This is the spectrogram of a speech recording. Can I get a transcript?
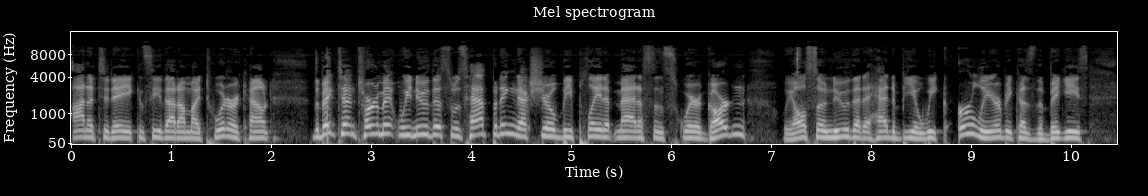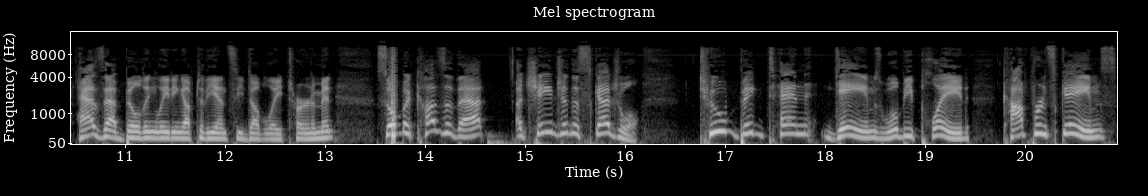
on it today. You can see that on my Twitter account. The Big Ten tournament, we knew this was happening. Next year will be played at Madison Square Garden. We also knew that it had to be a week earlier because the Big East has that building leading up to the NCAA tournament. So, because of that, a change in the schedule. Two Big Ten games will be played, conference games,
